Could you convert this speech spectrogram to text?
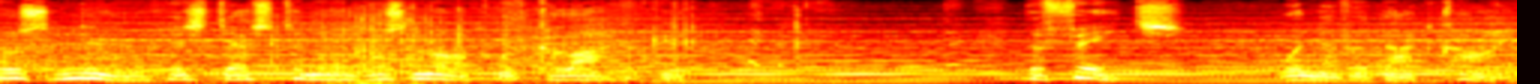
Kratos knew his destiny was not with Calliope. The fates were never that kind.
